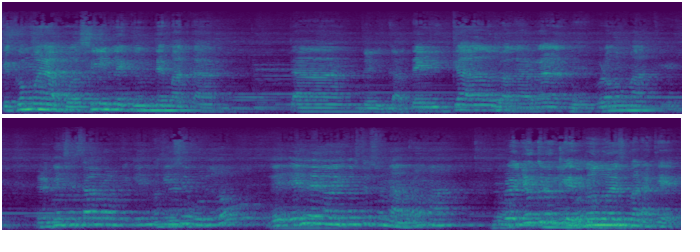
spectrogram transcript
que cómo era posible que un tema tan, tan Delicado. delicado lo agarraran de broma. que- ¿Pero quién se estaba broma? ¿Quién, quién se burló? Él, él le dijo, esto es una broma. Pero yo creo que todo es para que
